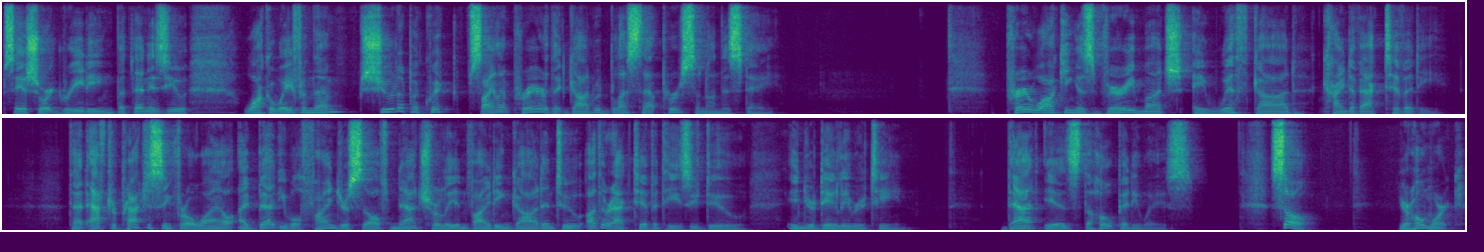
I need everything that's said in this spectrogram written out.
say a short greeting, but then as you walk away from them, shoot up a quick silent prayer that God would bless that person on this day. Prayer walking is very much a with God kind of activity. That after practicing for a while, I bet you will find yourself naturally inviting God into other activities you do in your daily routine. That is the hope, anyways. So, your homework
